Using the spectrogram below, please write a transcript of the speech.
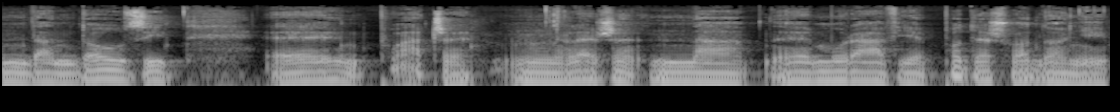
Ndandozi płacze, leży na murawie. Podeszła do niej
